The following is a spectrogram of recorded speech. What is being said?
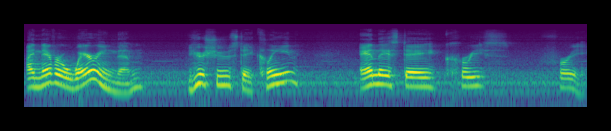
By never wearing them, your shoes stay clean and they stay crease free.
